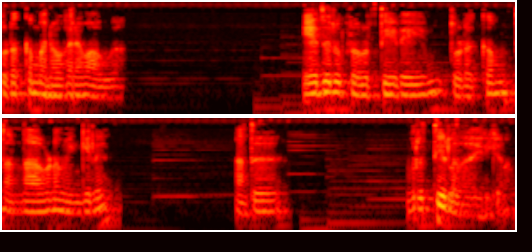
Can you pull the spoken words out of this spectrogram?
തുടക്കം മനോഹരമാവുക? ഏതൊരു പ്രവൃത്തിയുടെയും തുടക്കം നന്നാവണമെങ്കിൽ അത് വൃത്തിയുള്ളതായിരിക്കണം.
